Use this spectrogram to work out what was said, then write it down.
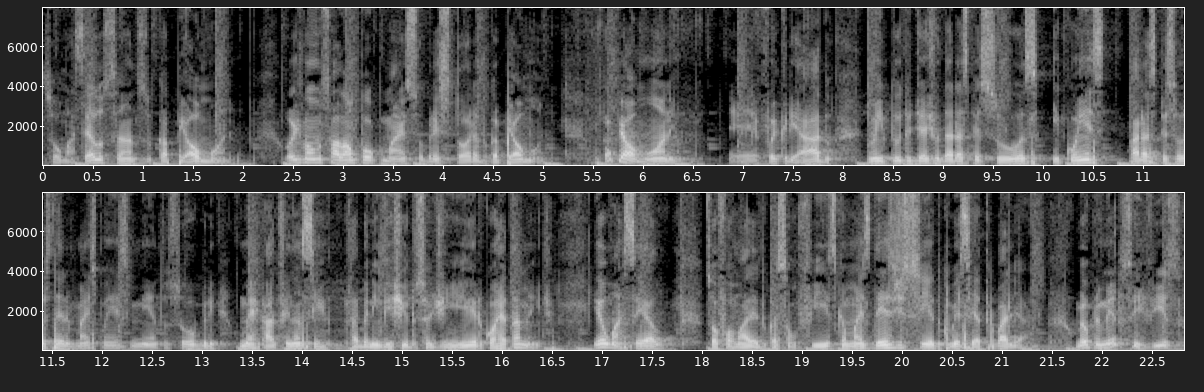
Sou Marcelo Santos do Capial Money. Hoje vamos falar um pouco mais sobre a história do Capial Money. O Capial Money é, foi criado no intuito de ajudar as pessoas e para as pessoas terem mais conhecimento sobre o mercado financeiro, saber investir o seu dinheiro corretamente. Eu, Marcelo, sou formado em educação física, mas desde cedo comecei a trabalhar. O meu primeiro serviço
